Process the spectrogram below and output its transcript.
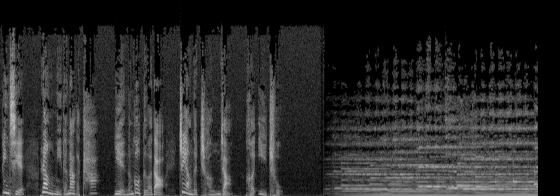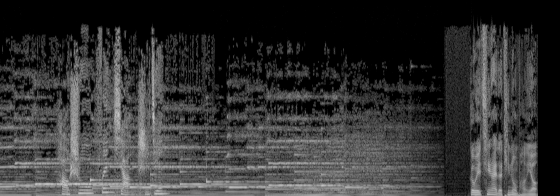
并且让你的那个他也能够得到这样的成长。和益处。好书分享时间。各位亲爱的听众朋友，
